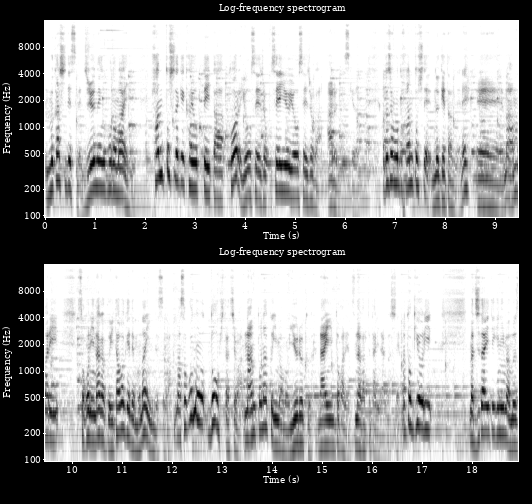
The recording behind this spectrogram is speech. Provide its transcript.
昔ですね、10年ほど前に、半年だけ通っていた、とある養成所、声優養成所があるんですけど、私はほんと半年で抜けたんでね、えー、まああんまりそこに長くいたわけでもないんですが、まあそこの同期たちはなんとなく今も緩く LINE とかで繋がってたりなんかして、まあ時折、まあ時代的に今難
